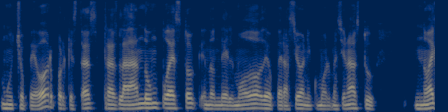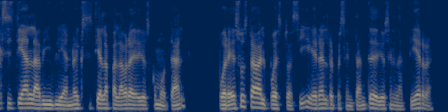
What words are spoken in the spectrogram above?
mucho peor porque estás trasladando un puesto en donde el modo de operación y como lo mencionabas tú, no existía la Biblia, no existía la palabra de Dios como tal, Por eso estaba el puesto así, era el representante de Dios en la tierra.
